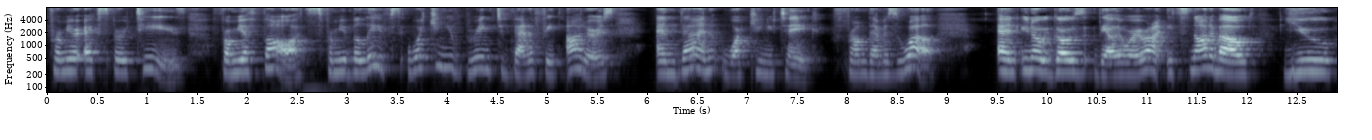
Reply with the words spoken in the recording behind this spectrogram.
from your expertise, from your thoughts, from your beliefs? What can you bring to benefit others? And then what can you take from them as well? And you know, it goes the other way around. It's not about you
